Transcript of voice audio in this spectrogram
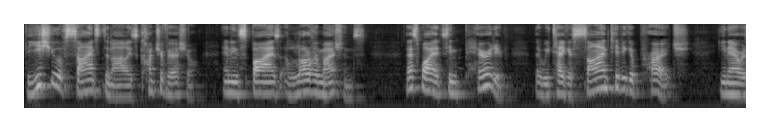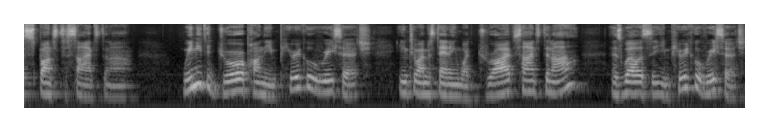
The issue of science denial is controversial and inspires a lot of emotions. That's why it's imperative that we take a scientific approach in our response to science denial. We need to draw upon the empirical research into understanding what drives science denial, as well as the empirical research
